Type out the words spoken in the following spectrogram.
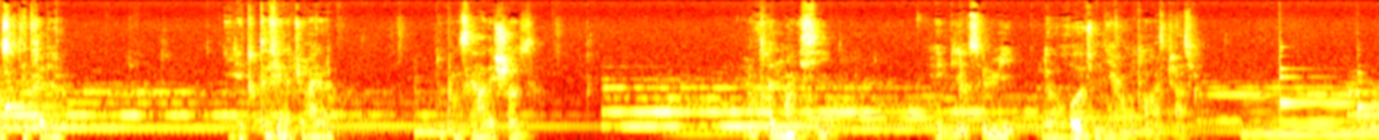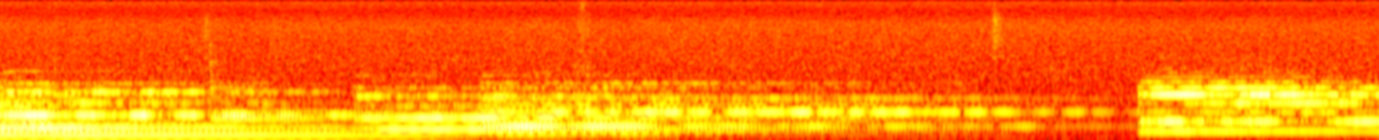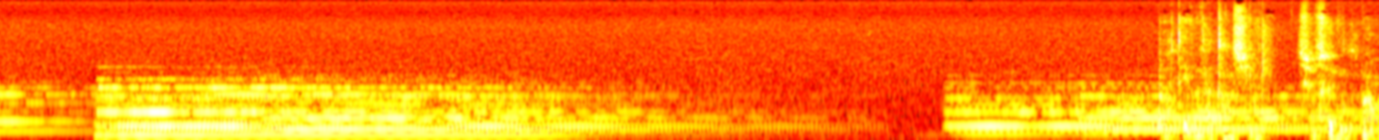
Sortez très bien. Il est tout à fait naturel de penser à des choses. L'entraînement ici est bien celui de revenir à notre respiration. Votre attention sur ce mouvement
